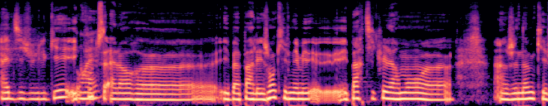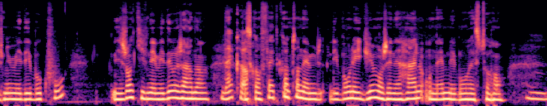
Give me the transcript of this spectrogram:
À divulguer. Écoute, alors, euh, et bah, par les gens qui venaient et particulièrement euh, un jeune homme qui est venu m'aider beaucoup les gens qui venaient m'aider au jardin. D'accord. Parce qu'en fait, quand on aime les bons légumes, en général, on aime les bons restaurants. Hmm.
